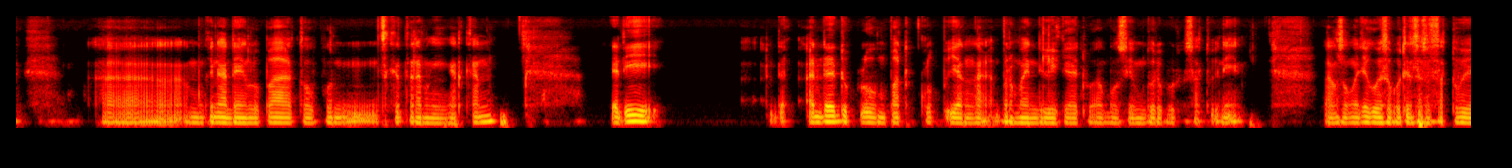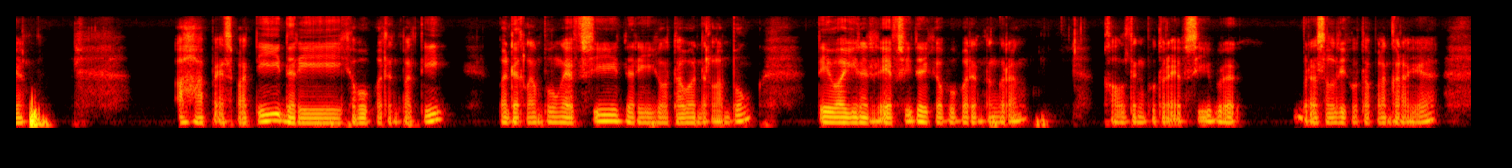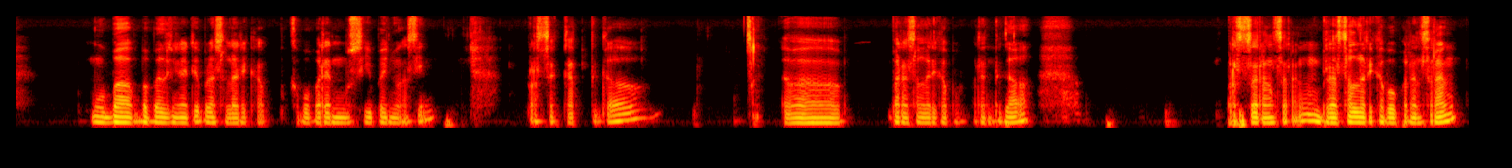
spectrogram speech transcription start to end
uh, mungkin ada yang lupa ataupun sekitar mengingatkan. Jadi ada, ada 24 klub yang bermain di Liga 2 musim 2021 ini. Langsung aja gue sebutin satu-satu ya. AHPS Pati dari Kabupaten Pati, Badak Lampung FC dari Kota Bandar Lampung, Dewa United FC dari Kabupaten Tangerang, Kalteng Putra FC ber berasal dari kota Palangkaraya, Muba Babel United berasal dari Kabupaten Musi Banyuasin, Persekat Tegal uh, berasal dari Kabupaten Tegal. Perserang-serang berasal dari Kabupaten Serang.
